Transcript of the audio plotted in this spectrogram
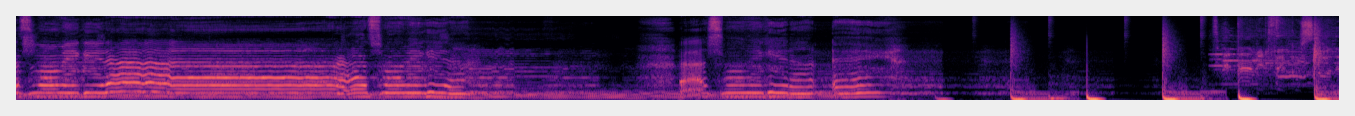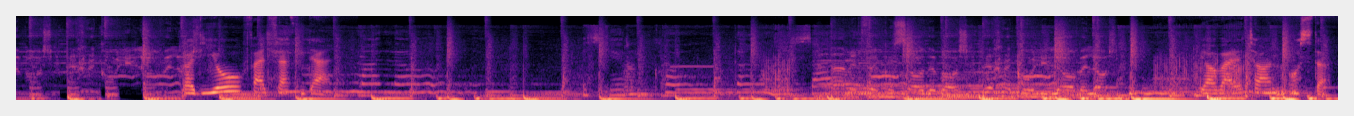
از ما می‌گیرن. از ما می‌گیرن. از ما می‌گیرن ای. رادیو فلسفیدن. امیر فکر ساده باش بخن کلی لابلاش یاورتان استاد.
